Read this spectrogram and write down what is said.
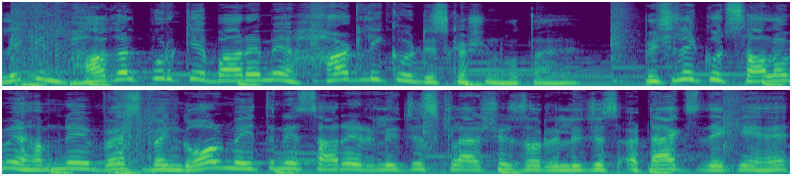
लेकिन भागलपुर के बारे में हार्डली कोई डिस्कशन होता है। पिछले कुछ सालों में हमने वेस्ट बंगाल में इतने सारे रिलीजियस क्लैशेस और रिलीजियस अटैक्स देखे हैं,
